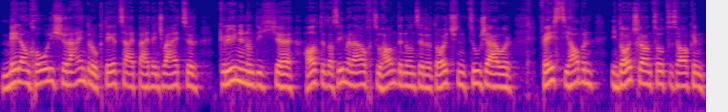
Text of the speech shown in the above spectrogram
melancholischer Eindruck derzeit bei den Schweizer Grünen und ich äh, halte das immer auch zu Handen unserer deutschen Zuschauer fest. Sie haben in Deutschland sozusagen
